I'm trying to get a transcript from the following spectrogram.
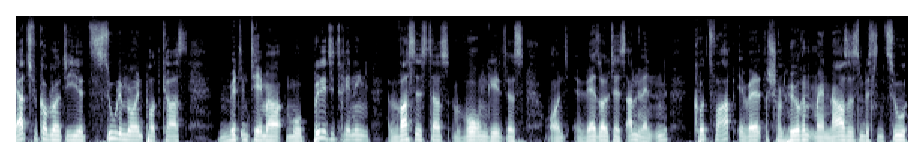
herzlich willkommen Leute hier zu dem neuen Podcast mit dem Thema Mobility Training. Was ist das? Worum geht es? Und wer sollte es anwenden? Kurz vorab, ihr werdet es schon hören, meine Nase ist ein bisschen zu.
